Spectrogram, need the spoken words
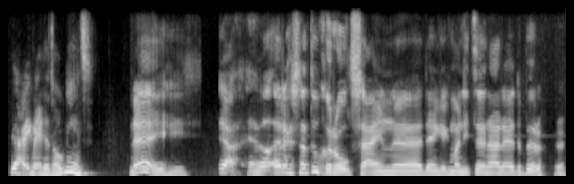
Ja, ik weet het ook niet. Nee. Ja, en wel ergens naartoe gerold zijn, eh, denk ik, maar niet eh, naar de, de burger.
